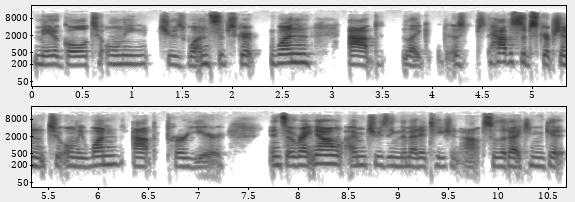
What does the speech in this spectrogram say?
made a goal to only choose one subscript one app like have a subscription to only one app per year. And so right now i'm choosing the meditation app so that i can get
